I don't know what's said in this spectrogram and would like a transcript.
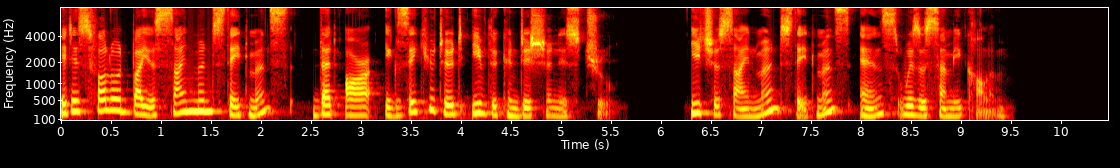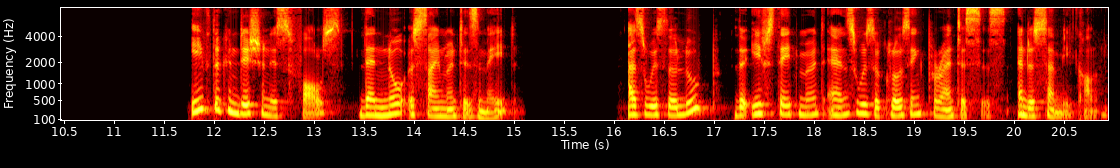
It is followed by assignment statements that are executed if the condition is true. Each assignment statement ends with a semicolon. If the condition is false, then no assignment is made. As with the loop, the if statement ends with a closing parenthesis and a semicolon.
